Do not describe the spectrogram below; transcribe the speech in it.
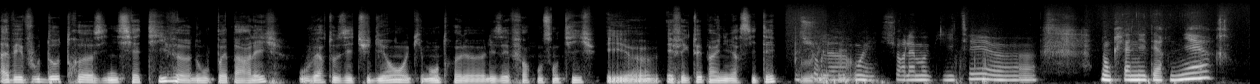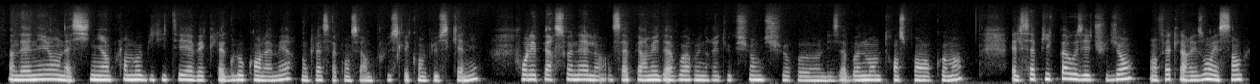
Avez-vous d'autres initiatives dont vous pouvez parler, ouvertes aux étudiants et qui montrent les efforts consentis et euh, effectués par l'université? Sur la, Oui, sur la mobilité. Euh, donc l'année dernière, fin d'année, on a signé un plan de mobilité avec la en la mer. Donc là, ça concerne plus les campus cannés. Pour les personnels, ça permet d'avoir une réduction sur euh, les abonnements de transport en commun. Elle s'applique pas aux étudiants. En fait, la raison est simple,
